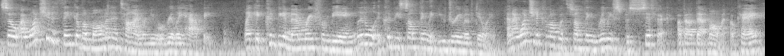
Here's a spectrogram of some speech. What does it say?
So I want you to think of a moment in time when you were really happy. Like it could be a memory from being little, it could be something that you dream of doing. And I want you to come up with something really specific about that moment, okay?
